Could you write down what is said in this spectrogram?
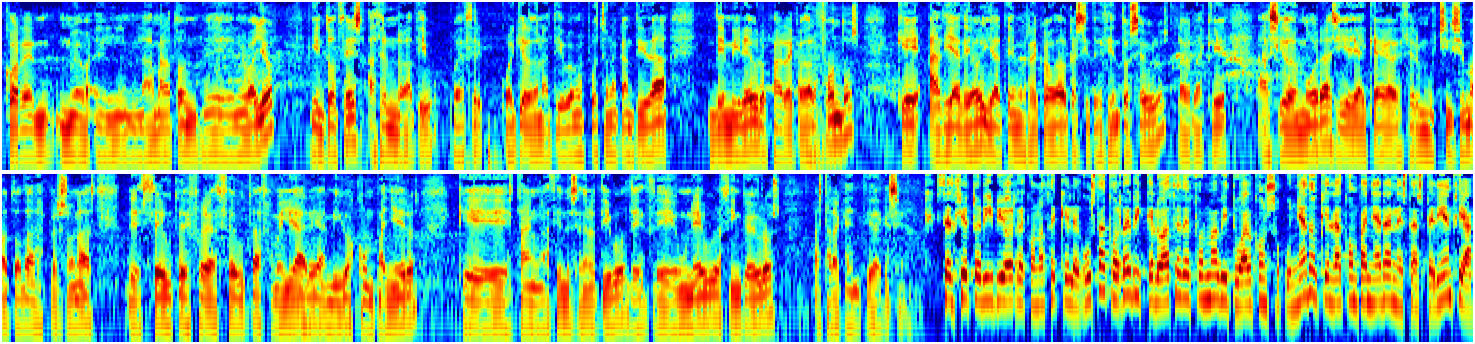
correr en la maratón de Nueva York y entonces hacer un donativo. Puede ser cualquier donativo. Hemos puesto una cantidad de 1.000 euros para recaudar fondos que a día de hoy ya tenemos recaudado casi 300 euros. La verdad es que ha sido en horas y hay que agradecer muchísimo a todas las personas de Ceuta, de fuera de Ceuta, familiares, amigos, compañeros que están haciendo ese donativo desde un euro, cinco euros hasta la cantidad que sea. Sergio Toribio reconoce que le gusta correr y que lo hace de forma habitual con su cuñado, quien le acompañará en esta experiencia.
